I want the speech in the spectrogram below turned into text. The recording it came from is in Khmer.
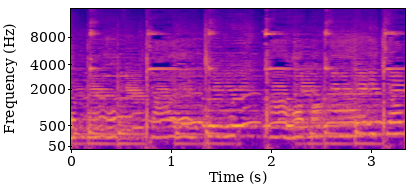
ចំពោះតែជិះអាហមងាយចំ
